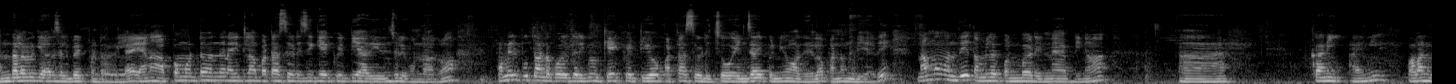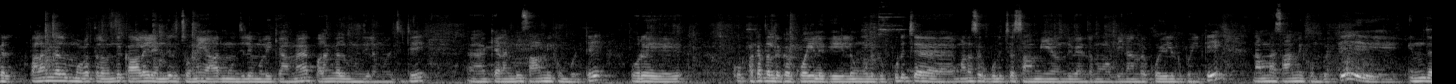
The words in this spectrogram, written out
அந்தளவுக்கு யாரும் செலிப்ரேட் பண்ணுறது இல்லை ஏன்னா அப்போ மட்டும் வந்து நைட்லாம் பட்டாசு வெடிச்சு கேக் வெட்டி அது இதுன்னு சொல்லி கொண்டாடுறோம். தமிழ் புத்தாண்டை பொறுத்த வரைக்கும் கேக் வெட்டியோ பட்டாசு வெடிச்சோ என்ஜாய் பண்ணியோ அது இதெல்லாம் பண்ண முடியாது. நம்ம வந்து தமிழர் பண்பாடு என்ன அப்படின்னா கனி ஐ மீன் பழங்கள். பழங்கள் முகத்தில் வந்து காலையில் எந்திரிச்சோடனே யார் மூஞ்சிலையும் முழிக்காமல் பழங்கள் மூஞ்சியில் முழிச்சிட்டு கிளம்பி சாமி கும்பிட்டு ஒரு பக்கத்தில் இருக்க கோயிலுக்கு இல்லை உங்களுக்கு பிடிச்ச மனசுக்கு பிடிச்ச சாமியை வந்து வேண்டணும் அப்படின்னா அந்த கோயிலுக்கு போயிட்டு நம்ம சாமி கும்பிட்டு இந்த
